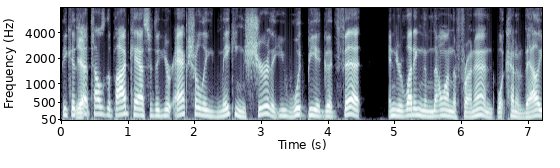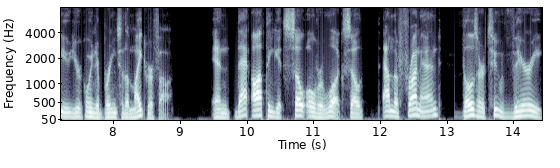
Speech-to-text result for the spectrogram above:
because yeah. that tells the podcaster that you're actually making sure that you would be a good fit and you're letting them know on the front end what kind of value you're going to bring to the microphone. And that often gets so overlooked. So on the front end, those are two very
